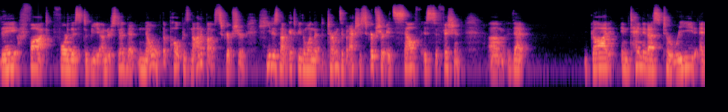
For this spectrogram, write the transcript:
They fought for this to be understood that no, the Pope is not above Scripture. He does not get to be the one that determines it, but actually Scripture itself is sufficient. Um, that God intended us to read and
